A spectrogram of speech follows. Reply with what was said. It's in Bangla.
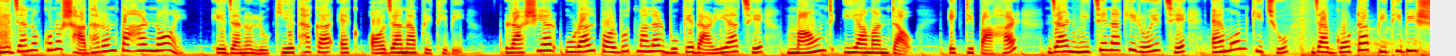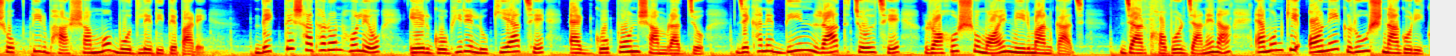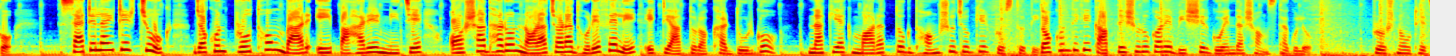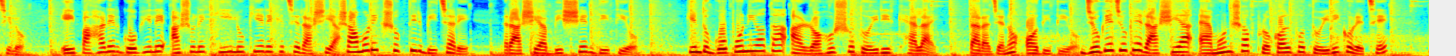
এ যেন কোনো সাধারণ পাহাড় নয়, এ যেন লুকিয়ে থাকা এক অজানা পৃথিবী। রাশিয়ার উড়াল পর্বতমালার বুকে দাঁড়িয়ে আছে মাউন্ট ইয়ামানটাও, একটি পাহাড় যার নিচে নাকি রয়েছে এমন কিছু যা গোটা পৃথিবীর শক্তির ভারসাম্য বদলে দিতে পারে। দেখতে সাধারণ হলেও এর গভীরে লুকিয়ে আছে এক গোপন সাম্রাজ্য, যেখানে দিন রাত চলছে রহস্যময় নির্মাণ কাজ। যার খবর জানে না এমনকি অনেক রুশ নাগরিকও। স্যাটেলাইটের চোখ যখন প্রথমবার এই পাহাড়ের নিচে অসাধারণ নড়াচড়া ধরে ফেলে একটি আত্মরক্ষার দুর্গ, নাকি এক মারাত্মক ধ্বংসযজ্ঞের প্রস্তুতি? তখন থেকে কাঁপতে শুরু করে বিশ্বের গোয়েন্দা সংস্থাগুলো। প্রশ্ন উঠেছিল, এই পাহাড়ের গভীরে আসলে কি লুকিয়ে রেখেছে রাশিয়া? সামরিক শক্তির বিচারে রাশিয়া বিশ্বের দ্বিতীয়। কিন্তু গোপনীয়তা আর রহস্য তৈরির খেলায় তারা যেন অদ্বিতীয়। যুগে যুগে রাশিয়া এমন সব প্রকল্প তৈরি করেছে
